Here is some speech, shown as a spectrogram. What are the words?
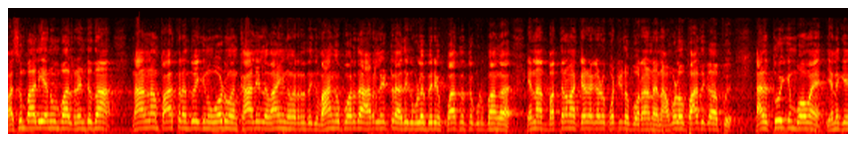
பசும்பால் எருமை பால் ரெண்டு தான் நான்லாம் பாத்திரம் தூக்கின்னு ஓடுவேன். காலையில் வாங்கின்னு வர்றதுக்கு வாங்க போகிறது அரை லிட்டர் அதுக்கு இவ்வளோ பெரிய பாத்திரத்தை கொடுப்பாங்க. ஏன்னா அது பத்திரமா கீழே கீழே போகிறான் நான் அவ்வளோ பாதுகாப்பு. அதை தூக்கி போவேன். எனக்கு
